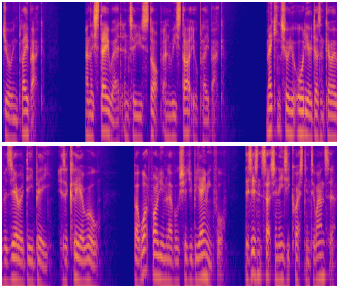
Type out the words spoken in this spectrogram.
during playback and they stay red until you stop and restart your playback. Making sure your audio doesn't go over 0 dB is a clear rule, but what volume level should you be aiming for? This isn't such an easy question to answer.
